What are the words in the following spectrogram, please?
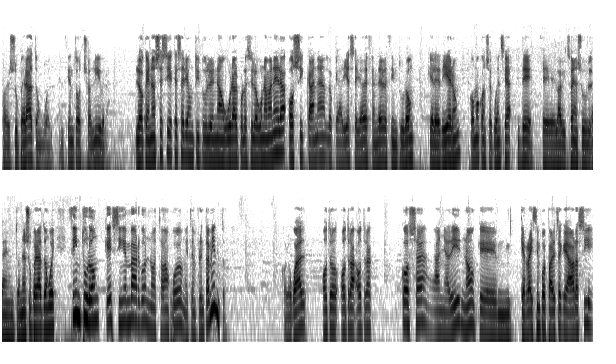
por el Super Atomweight, en 108 libras. Lo que no sé si es que sería un título inaugural, por decirlo de alguna manera, o si Kana lo que haría sería defender el cinturón que le dieron como consecuencia de eh, la victoria en, su- el torneo Super Atomweight. Cinturón que, sin embargo, no estaba en juego en este enfrentamiento. Con lo cual, otro, otra, otra cosa añadir, ¿no? Que, que Rising pues parece que ahora sí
